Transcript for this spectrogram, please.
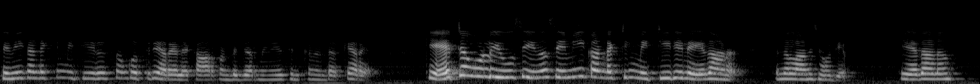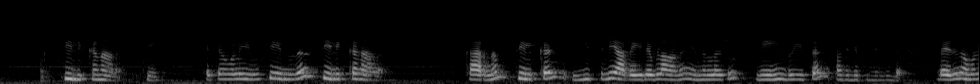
semiconducting materials നമുക്ക് ഒത്തിരി അറിയാലേ കാർബൺ ഉണ്ട് ജെർമനി സിലിക്കൺ ഉണ്ട് ഒക്കെ അറിയാം. ഓക്കെ ഏറ്റവും കൂടുതൽ യൂസ് ചെയ്യുന്ന സെമി കണ്ടക്ടിങ് മെറ്റീരിയൽ ഏതാണ് എന്നുള്ളതാണ് ചോദ്യം. ഓക്കെ ഏതാണ്? സിലിക്കൺ ആണ്. ഓക്കെ ഏറ്റവും കൂടുതൽ യൂസ് ചെയ്യുന്നത് സിലിക്കൺ ആണ്. കാരണം സിലിക്കൺ ഈസിലി അവൈലബിൾ ആണ് എന്നുള്ളൊരു മെയിൻ റീസൺ അതിന്റെ പിന്നിലുണ്ട്. അതായത് നമ്മൾ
